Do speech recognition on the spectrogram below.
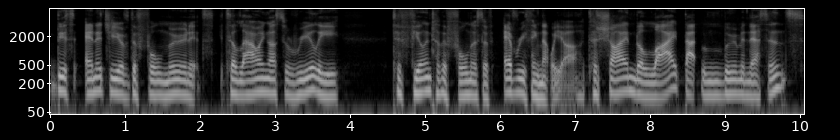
this energy of the full moon, it's it's allowing us really to feel into the fullness of everything that we are, to shine the light, that luminescence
